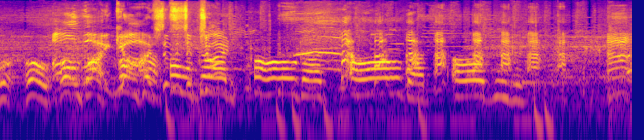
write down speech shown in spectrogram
oh, oh, Oh my God, gosh, oh this is a God, giant- Oh god! Oh god! Oh Jesus!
